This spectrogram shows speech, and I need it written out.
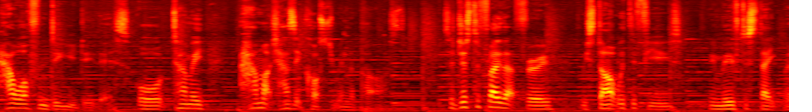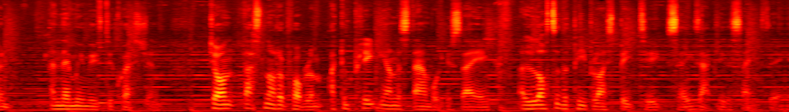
how often do you do this? Or tell me, how much has it cost you in the past? So just to flow that through, we start with diffuse, we move to statement, and then we move to question. John, that's not a problem. I completely understand what you're saying. A lot of the people I speak to say exactly the same thing.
